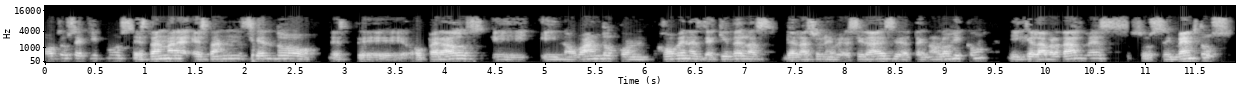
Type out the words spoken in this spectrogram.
otros equipos están, están siendo este, operados y innovando con jóvenes de aquí de las, de las universidades y del tecnológico y que la verdad ves sus inventos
